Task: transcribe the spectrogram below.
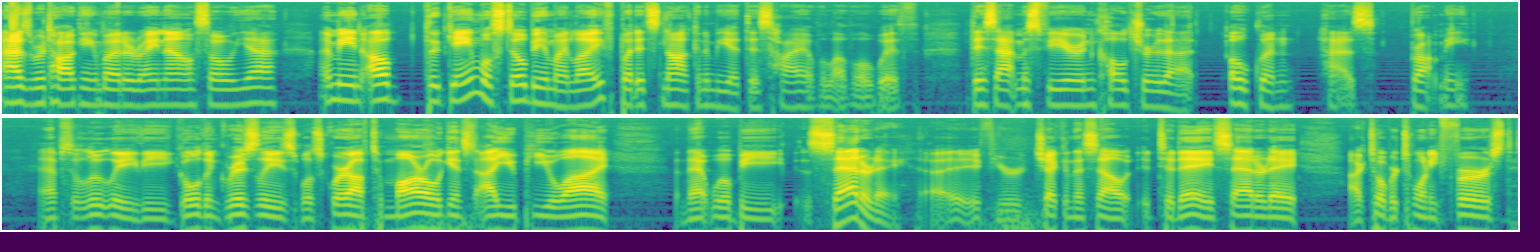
as we're talking about it right now. So yeah, I mean, I'll the game will still be in my life, but it's not going to be at this high of a level with this atmosphere and culture that Oakland has brought me. Absolutely. The Golden Grizzlies will square off tomorrow against IUPUI. And that will be Saturday. Uh, if you're checking this out today, Saturday, October 21st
